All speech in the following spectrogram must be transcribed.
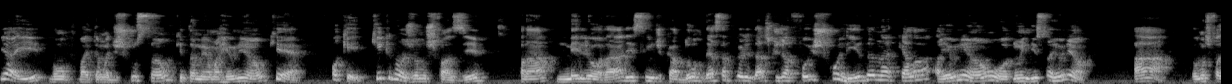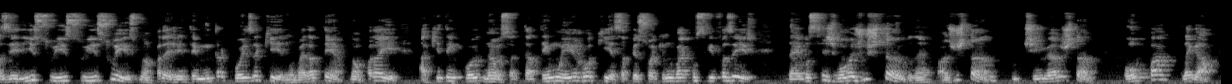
E aí vai ter uma discussão, que também é uma reunião, que é, ok, o que, que nós vamos fazer para melhorar esse indicador dessa prioridade que já foi escolhida naquela reunião ou no início da reunião? Ah, vamos fazer isso, isso, isso, isso. Não, peraí, gente, tem muita coisa aqui, não vai dar tempo. Não, peraí, aqui tem coisa. Não, isso, tá, tem um erro aqui, essa pessoa aqui não vai conseguir fazer isso. Daí vocês vão ajustando, né? Ajustando. O time vai ajustando. Opa, legal.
